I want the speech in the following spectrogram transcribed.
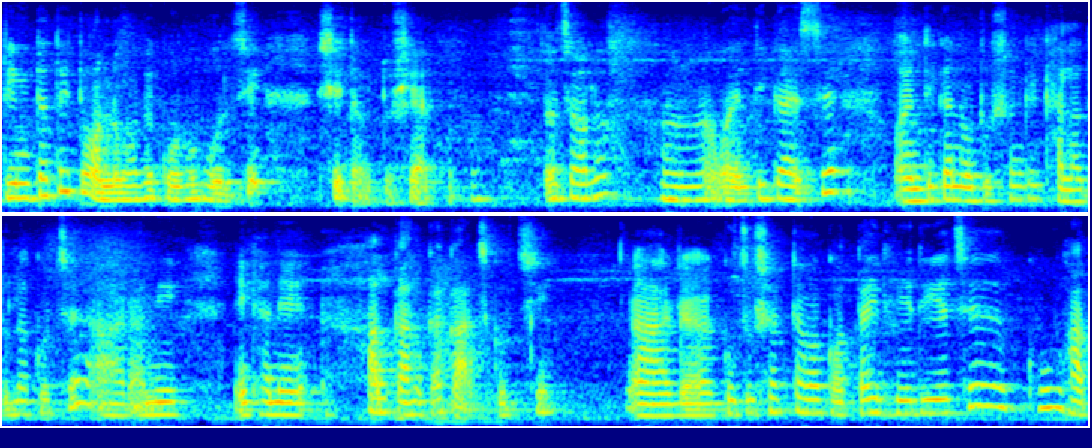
ডিমটা তো একটু অন্যভাবে করব বলছি, সেটাও একটু শেয়ার করব। তো চলো অয়ন্তিকা এসে অয়ন্তিকা নটুর সঙ্গে খেলাধুলা করছে আর আমি এখানে হালকা হালকা কাজ করছি। আর কচু শাকটা আমার কর্তাই ধুয়ে দিয়েছে, খুব হাত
